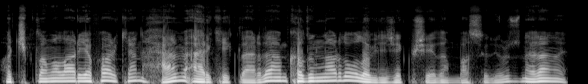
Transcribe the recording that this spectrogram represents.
açıklamalar yaparken hem erkeklerde hem kadınlarda olabilecek bir şeyden bahsediyoruz. Neden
